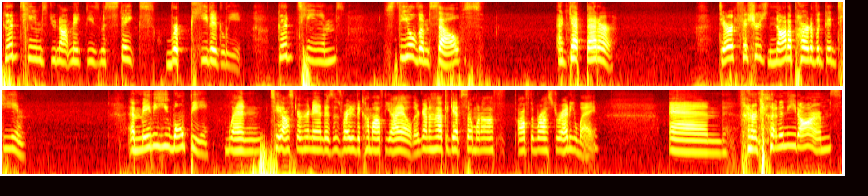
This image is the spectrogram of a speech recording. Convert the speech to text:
Good teams do not make these mistakes repeatedly. Good teams steel themselves and get better. Derek Fisher's not a part of a good team. And maybe he won't be when Teoscar Hernandez is ready to come off the IL. They're going to have to get someone off off the roster anyway. And they're going to need arms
